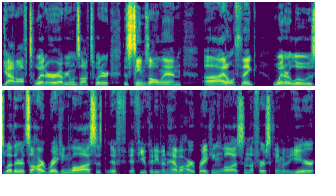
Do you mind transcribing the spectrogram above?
got off Twitter, everyone's off Twitter. This team's all in. Uh, I don't think win or lose, whether it's a heartbreaking loss, if if you could even have a heartbreaking loss in the first game of the year,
